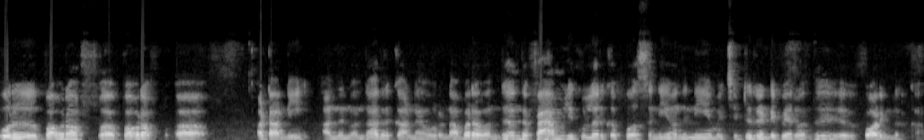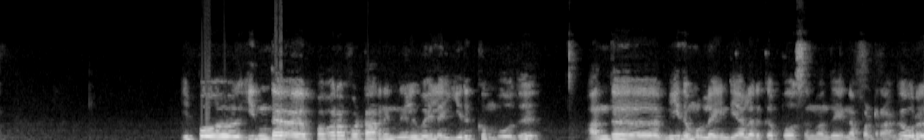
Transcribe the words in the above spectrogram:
ஒரு power of power of attorney அந்த வந்து அதற்கான ஒரு நபரை வந்து அந்த ஃபேமிலிக்குள்ளே இருக்க பர்சனையும் வந்து நியமிச்சுட்டு ரெண்டு பேர் வந்து ஃபாரின்ல இருக்காங்க. இப்போ இந்த பவர் ஆஃப் அட்டார்னி நிலுவையில் இருக்கும்போது அந்த மீதமுள்ள இந்தியாவில் இருக்க பர்சன் வந்து என்ன பண்ணுறாங்க ஒரு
